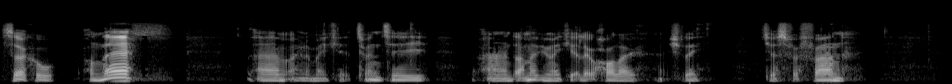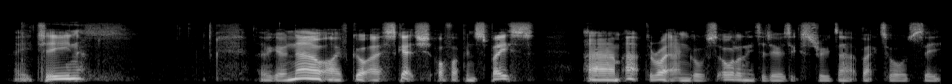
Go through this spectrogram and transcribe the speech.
circle on there, um, I'm going to make it 20 and I'll maybe make it a little hollow actually just for fun. 18. There we go. Now I've got a sketch off up in space um, at the right angle. So all I need to do is extrude that back towards the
